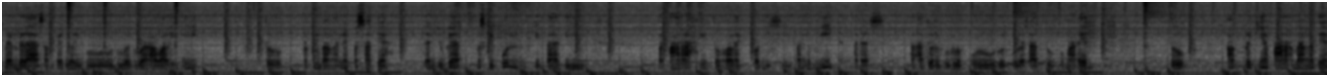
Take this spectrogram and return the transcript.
sampai 2022 awal ini itu perkembangannya pesat ya. Dan juga meskipun kita diperparah gitu oleh kondisi pandemi pada saat 2020 2021 kemarin itu outbreaknya parah banget ya.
